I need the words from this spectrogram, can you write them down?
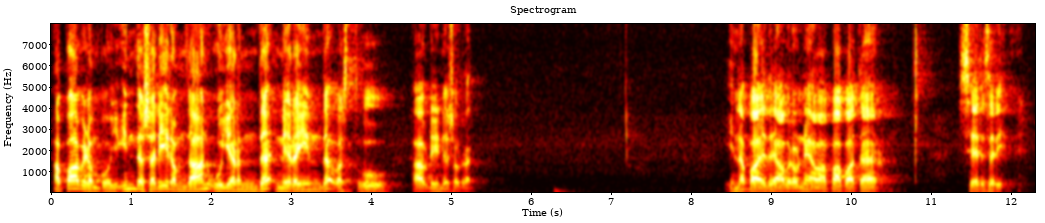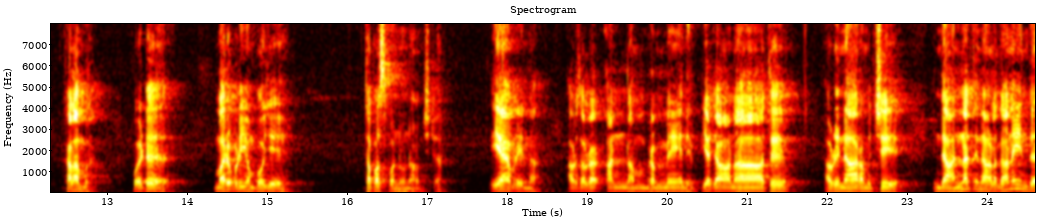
அப்பாவிடம் போய் இந்த சரீரம்தான் உயர்ந்த நிறைந்த வஸ்து அப்படின்னு சொல்கிறார் என்னப்பா இது? அவர் உடனே அவன் அப்பா பார்த்தார். சரி சரி கிளம்பு. போயிட்டு மறுபடியும் போய் தபஸ் பண்ணுன்னு ஆரம்பிச்சிட்டார். ஏன் அப்படின்னா அவர் சொல்கிறார் அன்னம் பிரம்மே திவ்யஜானாத் அப்படின்னு ஆரம்பித்து இந்த அன்னத்தினால தானே இந்த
